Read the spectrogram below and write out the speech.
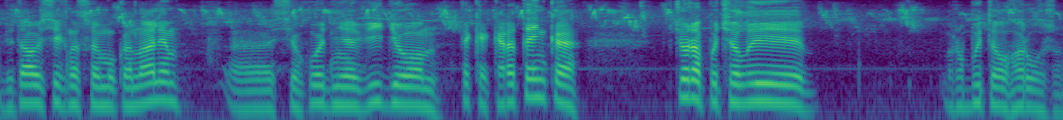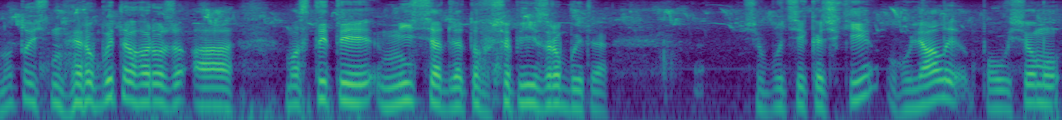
Вітаю всіх на своєму каналі. Е, Сьогодні відео таке коротеньке. Вчора почали робити огорожу. Ну, тобто не робити огорожу, а мостити місця для того, щоб її зробити. Щоб ці качки гуляли по усьому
